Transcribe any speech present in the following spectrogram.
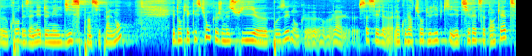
au cours des années 2010 principalement. Et donc les questions que je me suis euh, posées, donc euh, voilà, ça c'est la, couverture du livre qui est tirée de cette enquête.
